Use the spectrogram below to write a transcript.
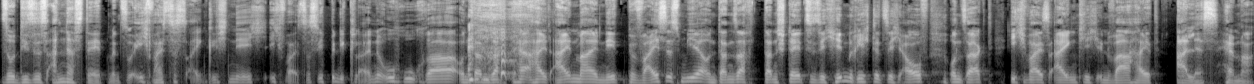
so dieses Understatement, so ich weiß das eigentlich nicht, ich weiß das, ich bin die kleine Uhura und dann sagt er halt einmal, nee, beweis es mir und dann sagt, dann stellt sie sich hin, richtet sich auf und sagt, ich weiß eigentlich in Wahrheit alles, Hammer.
